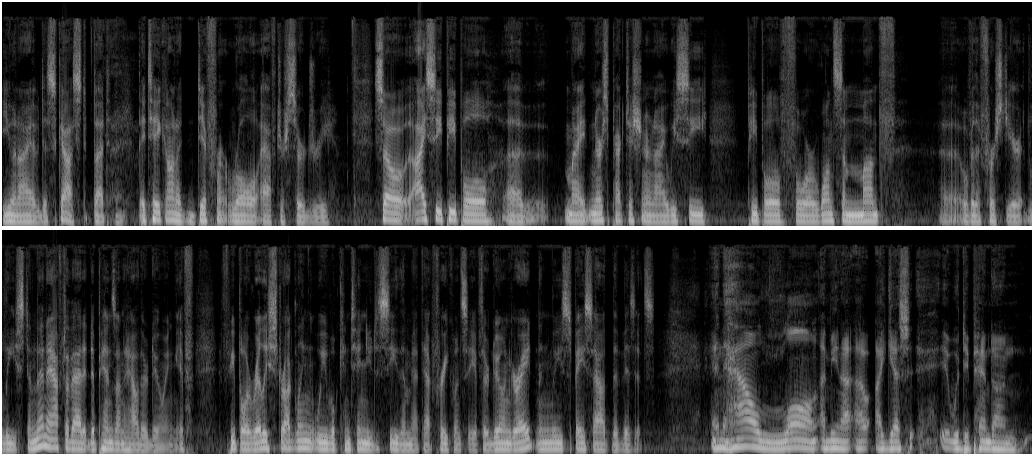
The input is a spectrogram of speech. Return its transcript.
you and I have discussed. But Right. they take on a different role after surgery. So I see people, uh, my nurse practitioner and I, we see people for once a month uh, over the first year at least. And then after that, it depends on how they're doing. If, if people are really struggling, we will continue to see them at that frequency. If they're doing great, then we space out the visits. And how long? I mean, I, I, I guess it would depend on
